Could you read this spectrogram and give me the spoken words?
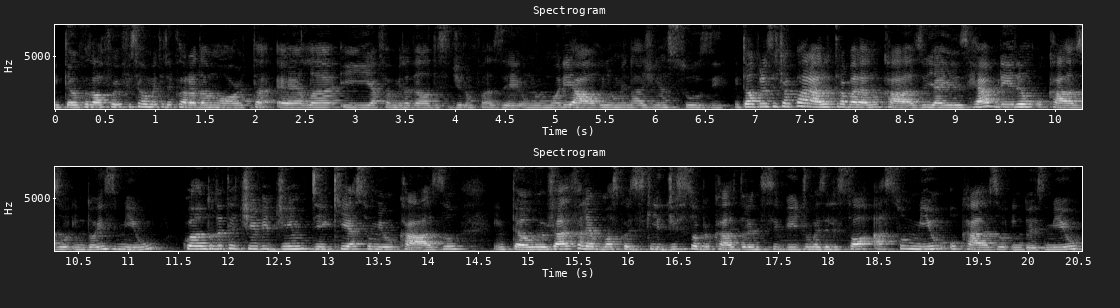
Então, quando ela foi oficialmente declarada morta, ela e a família dela decidiram fazer um memorial em homenagem a Suzy. Então, a polícia tinha parado de trabalhar no caso e aí eles reabriram o caso em 2000, quando o detetive Jim Dick assumiu o caso. Então, eu já falei algumas coisas que ele disse sobre o caso durante esse vídeo, mas ele só assumiu o caso em 2000.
